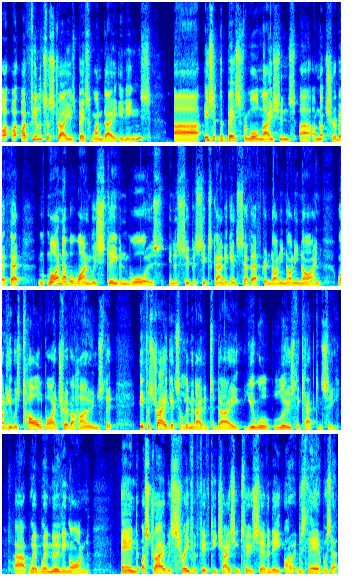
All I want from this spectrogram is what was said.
I, I feel it's Australia's best one day innings. Uh, is it the best from all nations? Uh, I'm not sure about that. My number one was Stephen Waugh in a Super Six game against South Africa in 1999 when he was told by Trevor Hohns that if Australia gets eliminated today, you will lose the captaincy. uh, we're, we're moving on. And Australia was three for 50, chasing 270. Oh, it was there. It was a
